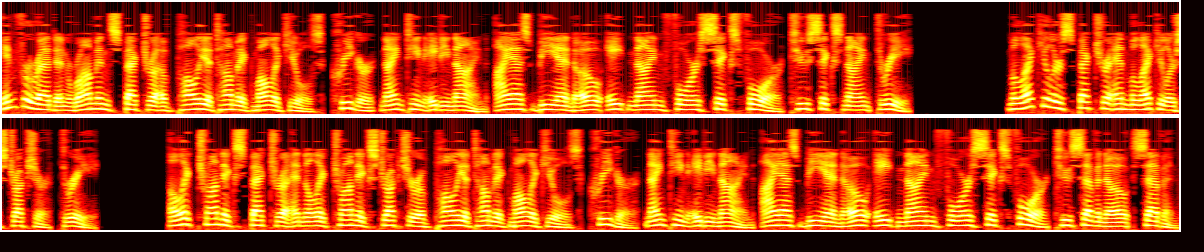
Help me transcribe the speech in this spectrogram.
Infrared and Raman spectra of polyatomic molecules, Krieger, 1989, ISBN 0-89464-269-3 Molecular spectra and molecular structure, 3. Electronic spectra and electronic structure of polyatomic molecules, Krieger, 1989, ISBN 0-89464-270-7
